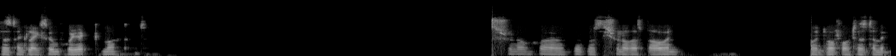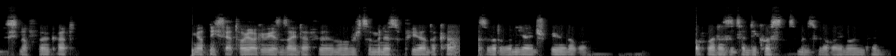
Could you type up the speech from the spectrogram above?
es dann gleich so ein Projekt gemacht hat. Schon auch, äh, muss sich schon noch was bauen. Und hoffe auch, dass es damit ein bisschen Erfolg hat. Wird nicht sehr teuer gewesen sein, der Film. Hoffe ich zumindest viel an der Kasse, wird aber nicht einspielen, aber hoffe mal, dass sie dann die Kosten zumindest wieder reinholen können.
